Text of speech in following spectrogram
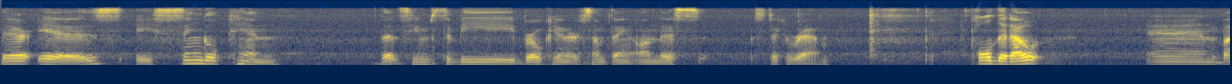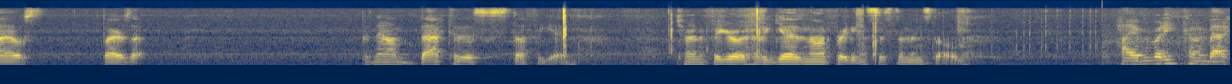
There is a single pin that seems to be broken or something on this stick of RAM. Pulled it out and the BIOS fires up. But now I'm back to this stuff again. Trying to figure out how to get an operating system installed. Hi everybody, coming back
